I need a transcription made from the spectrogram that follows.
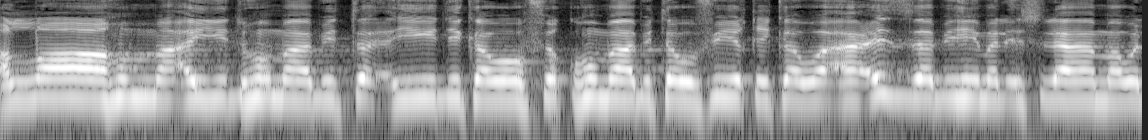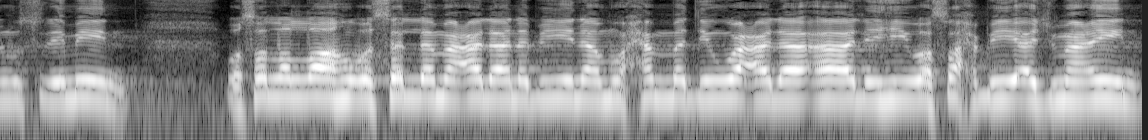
اللهم أيدهما بتأييدك ووفقهما بتوفيقك وأعز بهما الإسلام والمسلمين. وصلى الله وسلم على نبينا محمد وعلى آله وصحبه أجمعين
